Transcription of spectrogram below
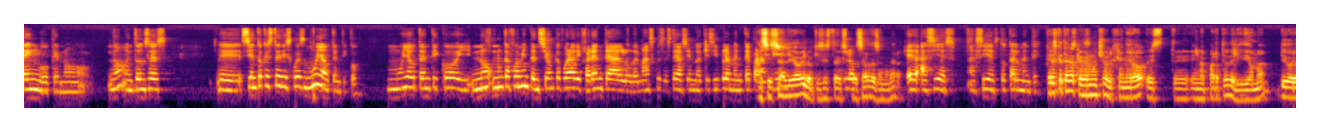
tengo, que no, ¿no? Entonces, eh, siento que este disco es muy auténtico, muy auténtico y no, nunca fue mi intención que fuera diferente a lo demás que se esté haciendo aquí, simplemente para así mí. Salió y lo quisiste expresar lo, de esa manera. Eh, así es, así es, totalmente. ¿Crees que tenga que ver mucho el género este, en la parte del idioma? Digo,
